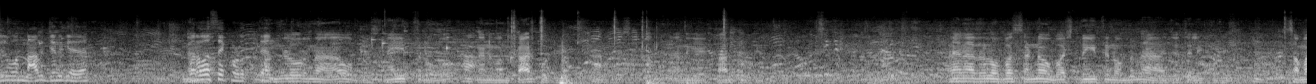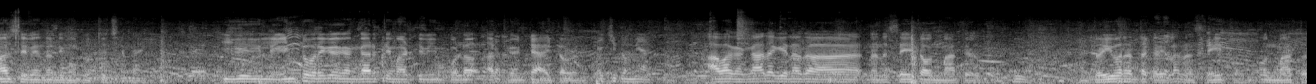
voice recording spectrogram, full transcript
ಇದು ಒಂದು ನಾಲ್ಕು ಜನಕ್ಕೆ ಭರವಸೆ ಕೊಡುತ್ತೆ ಬೆಂಗಳೂರಿನ ಒಬ್ಬ ಸ್ನೇಹಿತರು ನನಗೊಂದು ಕಾರ್ ಕೊಟ್ಟಿದ್ದರು ನನಗೆ ಕಾರ್ ಕೊಟ್ಟಿದ್ರು ನಾನು ಅದರಲ್ಲಿ ಒಬ್ಬ ಸಣ್ಣ ಒಬ್ಬ ಸ್ನೇಹಿತನೊಬ್ಬನ ಜೊತೆಲಿ ಇಟ್ಕೊಂಡಿದ್ದೆ ಸಮಾಜ ಸೇವೆ ಅಂದರೆ ನಿಮಗೆ ಗೊತ್ತು ಚೆನ್ನಾಗಿ. ಈಗ ಇಲ್ಲಿ ಎಂಟುವರೆಗೆ ಗಂಗಾರತಿ ಮಾಡ್ತೀವಿ ಅಂದ್ಕೊಂಡು ಹತ್ತು ಗಂಟೆ ಆಯ್ತವ ಹೆಚ್ಚು ಕಮ್ಮಿ ಆವಾಗ ಹಂಗಾದಾಗ ಏನಾದ ನನ್ನ ಸ್ನೇಹಿತ ಒಂದು ಮಾತು ಹೇಳಿದ್ರು ಡ್ರೈವರ್ ಅಂತ ಕರೆಯಲ್ಲ ನನ್ನ ಸ್ನೇಹಿತ ಒಂದು ಮಾತು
